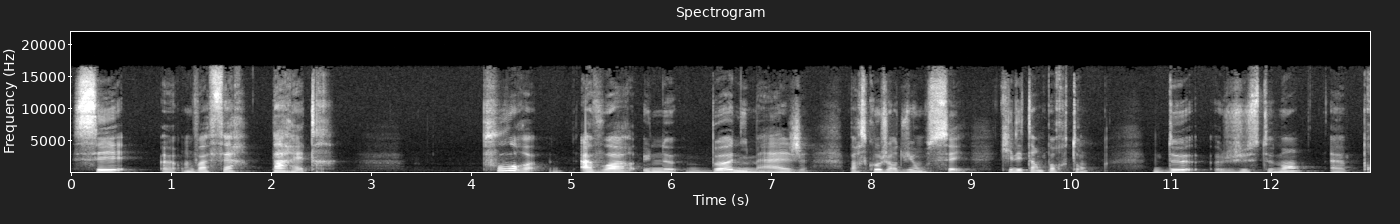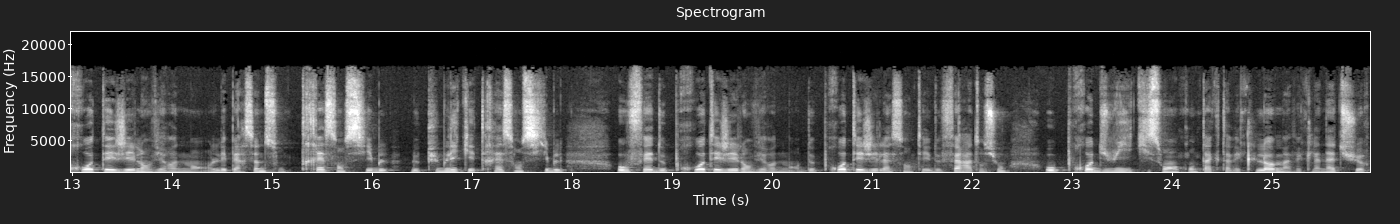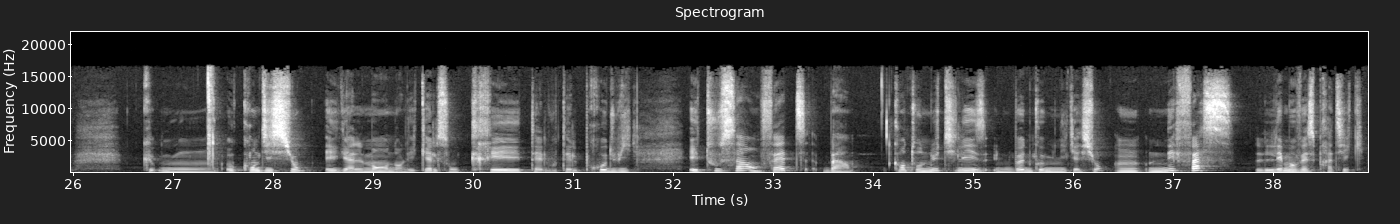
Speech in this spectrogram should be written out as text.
C'est euh, on va faire paraître pour avoir une bonne image, parce qu'aujourd'hui, on sait qu'il est important de justement euh, protéger l'environnement. Les personnes sont très sensibles, le public est très sensible au fait de protéger l'environnement, de protéger la santé, de faire attention aux produits qui sont en contact avec l'homme, avec la nature, Hum, aux conditions également dans lesquelles sont créés tel ou tel produit. Et tout ça, en fait, ben, quand on utilise une bonne communication, on efface les mauvaises pratiques.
